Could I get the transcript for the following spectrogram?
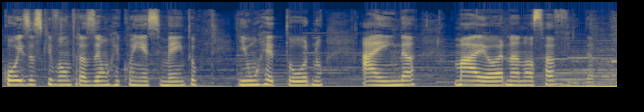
coisas que vão trazer um reconhecimento e um retorno ainda maior na nossa vida.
